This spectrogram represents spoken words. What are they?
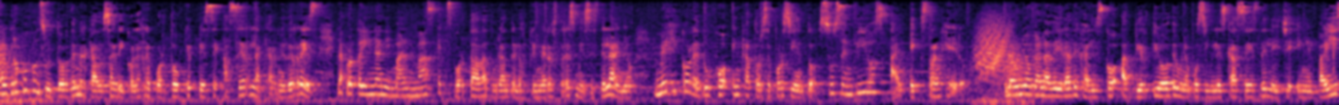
El Grupo Consultor de Mercados Agrícolas reportó que pese a ser la carne de res, la proteína animal más exportada durante los primeros tres meses del año, México redujo en 14% sus envíos al extranjero. La Unión Ganadera de Jalisco advirtió de una posible escasez de leche en el país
